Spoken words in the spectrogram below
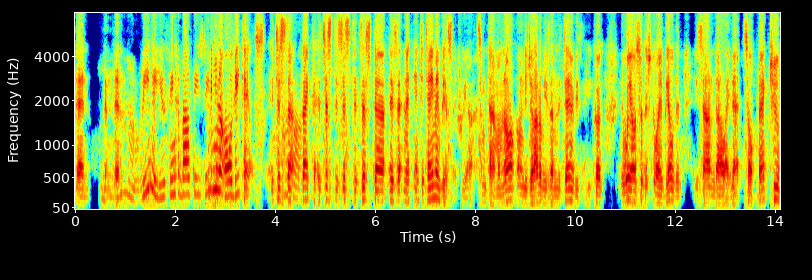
than, than, than Hmm, really, you think about these I details? mean, you know, all details. It's just uh, Ah. like it's just it's just it's just uh, it's an entertainment business we are. Sometimes I'm not on the gelato business, I'm the entertainment business because the way also the store I build it is down like that. So back to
